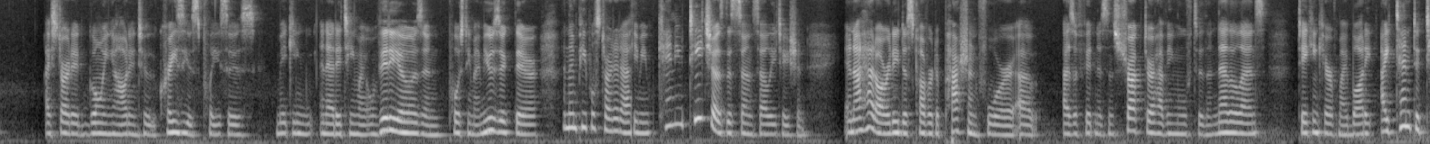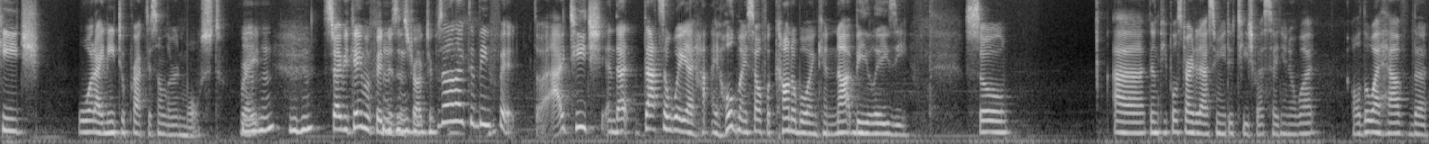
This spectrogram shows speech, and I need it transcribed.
I started going out into the craziest places, making and editing my own videos and posting my music there. And then people started asking me, Can you teach us the Sun Salutation? And I had already discovered a passion for, uh, as a fitness instructor, having moved to the Netherlands, taking care of my body. I tend to teach what I need to practice and learn most, right? So I became a fitness instructor because I like to be fit. So I teach, and that that's a way I, I hold myself accountable and cannot be lazy. So uh, then people started asking me to teach, but I said, you know what? Although I have the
